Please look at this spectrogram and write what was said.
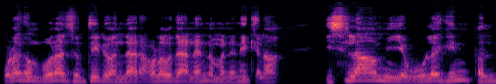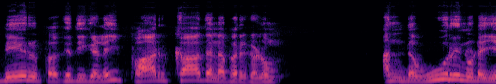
உலகம் பூரா சுத்திட்டு வந்தார் அவ்வளவுதானே நம்ம நினைக்கலாம். இஸ்லாமிய உலகின் பல்வேறு பகுதிகளை பார்க்காத நபர்களும் அந்த ஊரினுடைய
